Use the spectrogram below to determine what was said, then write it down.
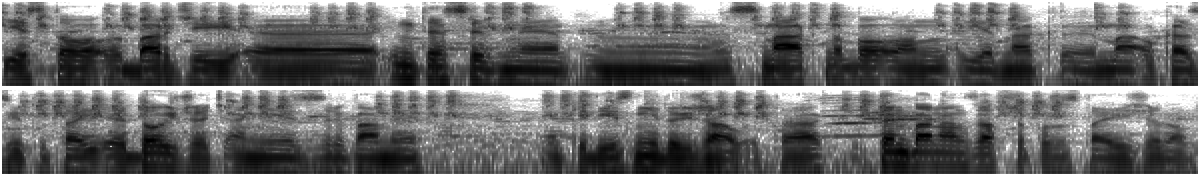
jest to bardziej e, intensywny mm, smak, no bo on jednak e, ma okazję tutaj e, dojrzeć, a nie jest zrywany, kiedy jest niedojrzały. Tak? Ten banan zawsze pozostaje zielony.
